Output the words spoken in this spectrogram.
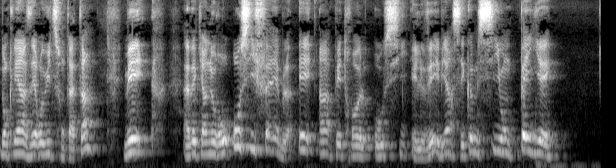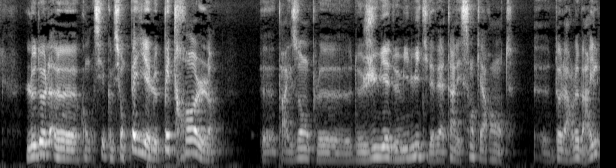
donc les 1,08 sont atteints, mais avec un euro aussi faible et un pétrole aussi élevé, eh bien c'est comme si on payait le euh, comme si on payait le pétrole, euh, par exemple de juillet 2008, il avait atteint les 140 euh, dollars le baril,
